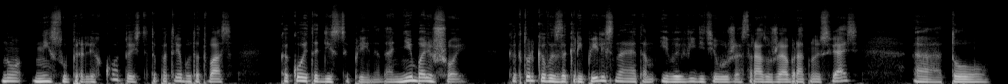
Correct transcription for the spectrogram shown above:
но не супер легко, то есть это потребует от вас какой-то дисциплины, да, небольшой. Как только вы закрепились на этом и вы видите уже сразу же обратную связь, э, то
